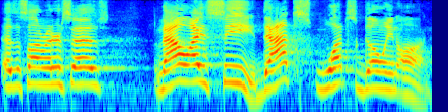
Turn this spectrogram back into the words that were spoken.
as the songwriter says, now I see. That's what's going on.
